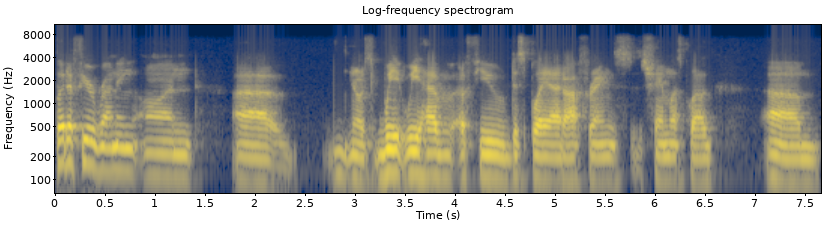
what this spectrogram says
But if you're running on, uh, you know, we we have a few display ad offerings. Shameless plug. Um,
